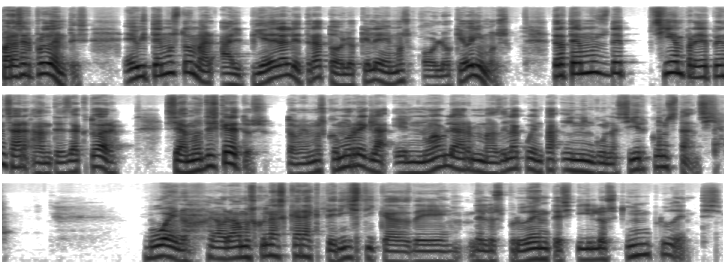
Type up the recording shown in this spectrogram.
Para ser prudentes, evitemos tomar al pie de la letra todo lo que leemos o lo que oímos. Tratemos de siempre de pensar antes de actuar. Seamos discretos. Tomemos como regla el no hablar más de la cuenta en ninguna circunstancia. Bueno, ahora vamos con las características de, de los prudentes y los imprudentes.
